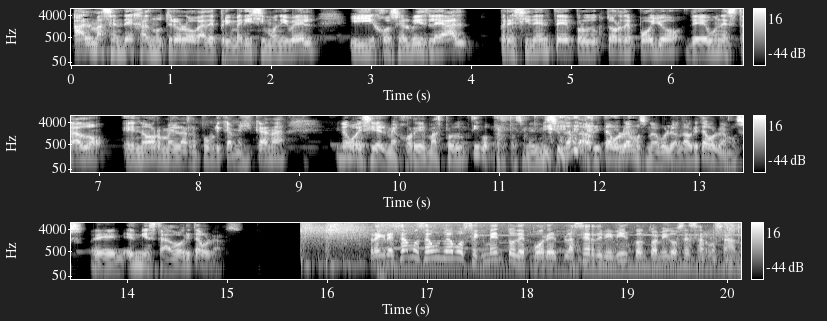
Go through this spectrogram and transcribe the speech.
Alma Sendejas, nutrióloga de primerísimo nivel, y José Luis Leal, presidente productor de pollo de un estado enorme en la República Mexicana. No voy a decir el mejor y el más productivo, pero pues en mi ciudad. Ahorita volvemos, Nuevo León, ahorita volvemos. Eh, en mi estado, ahorita volvemos. Regresamos a un nuevo segmento de Por el placer de vivir con tu amigo César Lozano.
